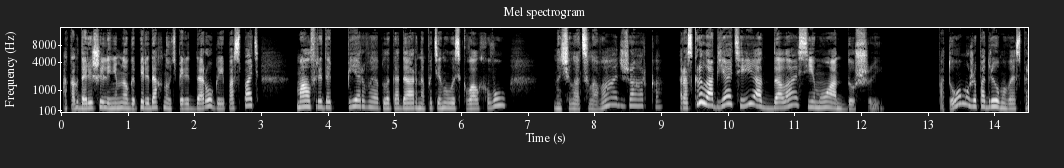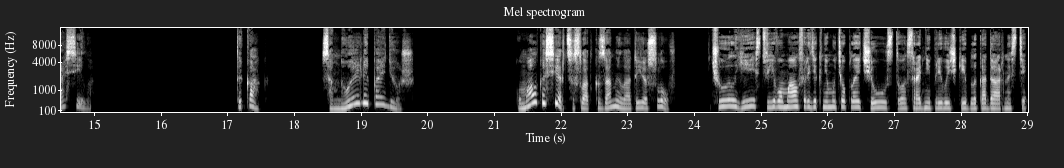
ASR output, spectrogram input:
А когда решили немного передохнуть перед дорогой и поспать, Малфреда первая благодарно потянулась к волхву, начала целовать жарко, раскрыла объятия и отдалась ему от души. Потом, уже подремывая, спросила. «Ты как? Со мной или пойдешь?» У Малка сердце сладко заныло от ее слов. Чуял есть в его Малфреде к нему теплое чувство, сродни привычки и благодарности,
